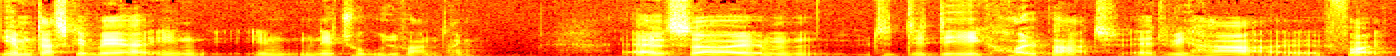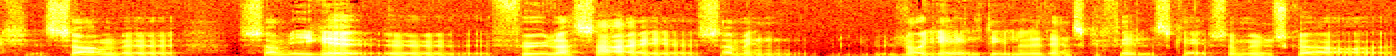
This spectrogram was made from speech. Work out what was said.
jamen der skal være en, en netto udvandring. Altså, øh, det, det, det er ikke holdbart, at vi har øh, folk, som, øh, som ikke øh, føler sig øh, som en lojal del af det danske fællesskab, som ønsker øh,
